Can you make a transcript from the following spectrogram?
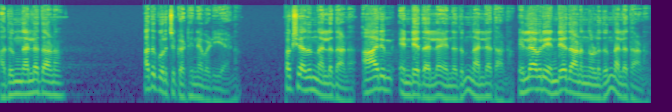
അതും നല്ലതാണ്. അത് കുറച്ച് കഠിന വഴിയാണ്. പക്ഷെ അതും നല്ലതാണ്. ആരും എന്റേതല്ല എന്നതും നല്ലതാണ്. എല്ലാവരും എന്റേതാണെന്നുള്ളതും നല്ലതാണ്.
